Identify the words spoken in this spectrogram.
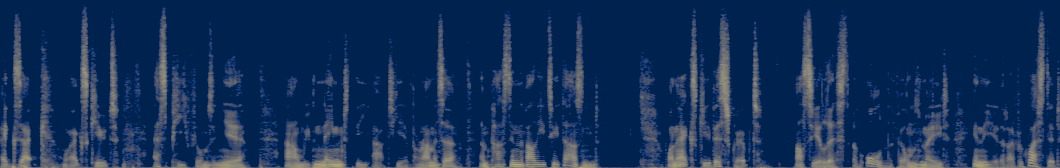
exec or execute sp films in year, and we've named the at year parameter and passed in the value 2000. When I execute this script, I'll see a list of all of the films made in the year that I've requested.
